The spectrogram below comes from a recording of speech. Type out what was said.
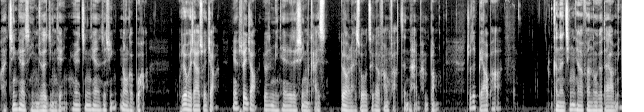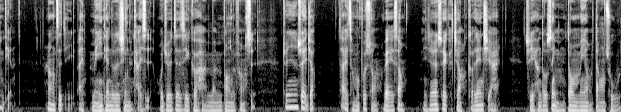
啊，今天的事情就是今天，因为今天的事情弄个不好，我就回家睡觉。因为睡觉就是明天就是新的开始，对我来说这个方法真的还蛮棒，就是不要把可能今天的愤怒又带到明天，让自己哎每一天都是新的开始，我觉得这是一个还蛮棒的方式。就先睡觉，再怎么不爽，晚上你先睡个觉，隔天起来，其实很多事情都没有当初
